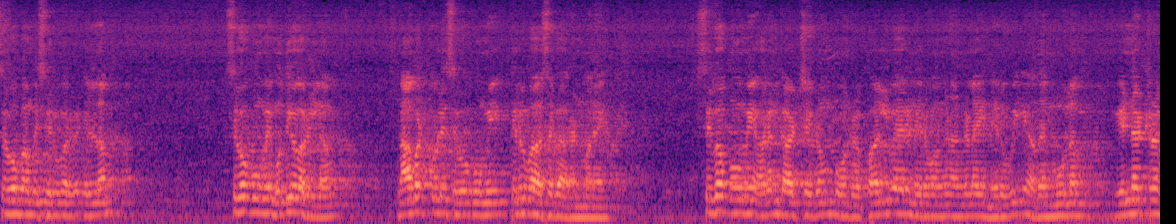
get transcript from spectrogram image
சிவபூமி சிறுவர் இல்லம் சிவபூமி முதியோர் இல்லம் நாவட்குழி சிவபூமி திருவாசக அரண்மனை சிவபூமி அருங்காட்சியகம் போன்ற பல்வேறு நிறுவனங்களை நிறுவி அதன் மூலம் எண்ணற்ற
